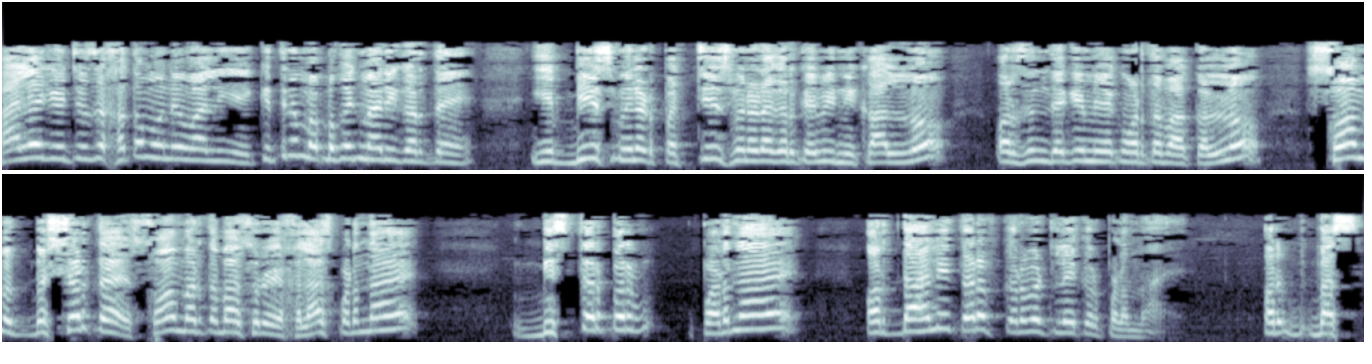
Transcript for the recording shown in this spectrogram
حالانکہ یہ چیزیں ختم ہونے والی ہیں، کتنے مگج ماری کرتے ہیں؟ یہ بیس منٹ، پچیس منٹ اگر کبھی نکال لو اور زندگی میں ایک مرتبہ کر لو، سو بشرط ہے، سو مرتبہ سر اخلاص پڑھنا ہے، بستر پر پڑھنا ہے اور دہلی طرف کروٹ لے کر پڑھنا ہے۔ اور بس،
